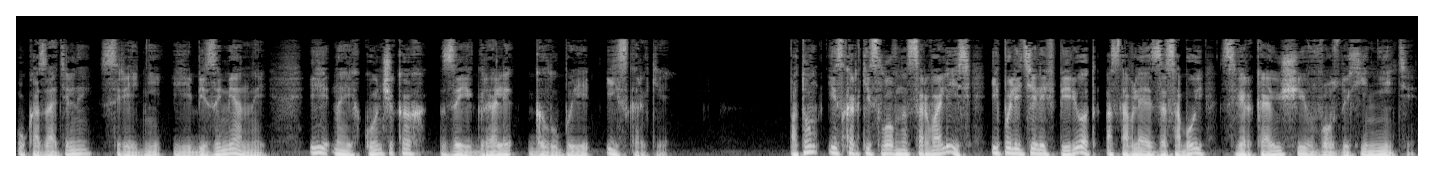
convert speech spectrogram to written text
указательный, средний и безымянный, и на их кончиках заиграли голубые искорки. Потом искорки словно сорвались и полетели вперед, оставляя за собой сверкающие в воздухе нити.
